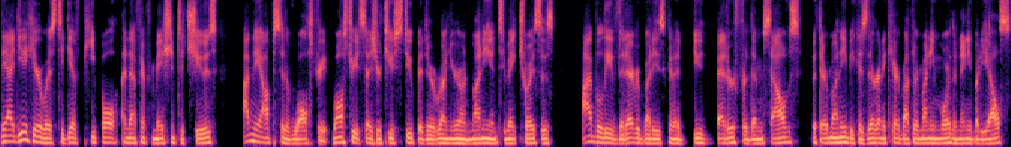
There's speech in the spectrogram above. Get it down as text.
the idea here was to give people enough information to choose. I'm the opposite of Wall Street. Wall Street says you're too stupid to run your own money and to make choices. I believe that everybody's going to do better for themselves with their money because they're going to care about their money more than anybody else.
